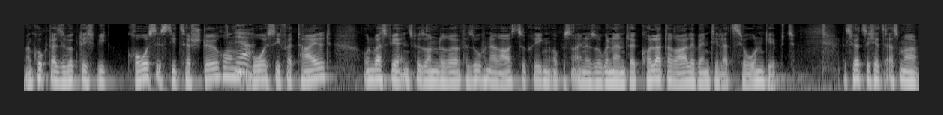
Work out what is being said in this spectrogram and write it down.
Man guckt also wirklich, wie groß ist die Zerstörung, Ja. wo ist sie verteilt und was wir insbesondere versuchen herauszukriegen, ob es eine sogenannte kollaterale Ventilation gibt. Das hört sich jetzt erstmal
